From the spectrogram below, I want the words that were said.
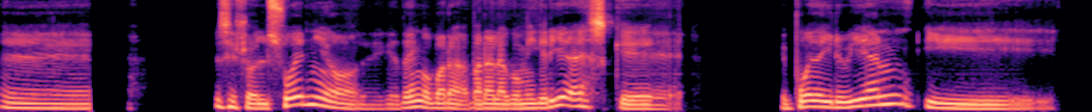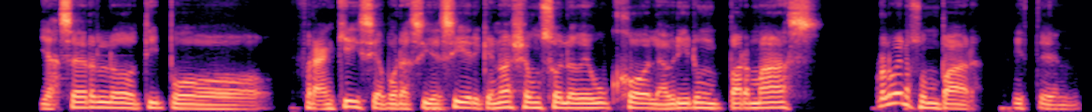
Eh, qué sé yo, el sueño que tengo para, para la comiquería es que, que pueda ir bien y, y hacerlo tipo franquicia, por así decir, que no haya un solo de Hall, abrir un par más, por lo menos un par, ¿viste? En,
